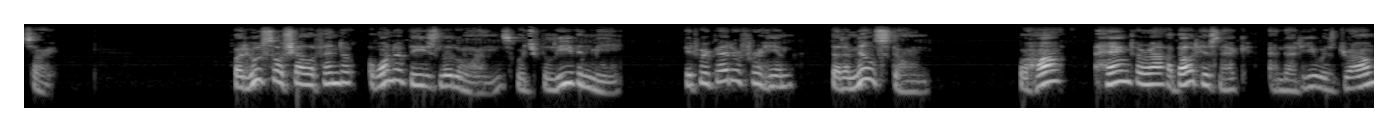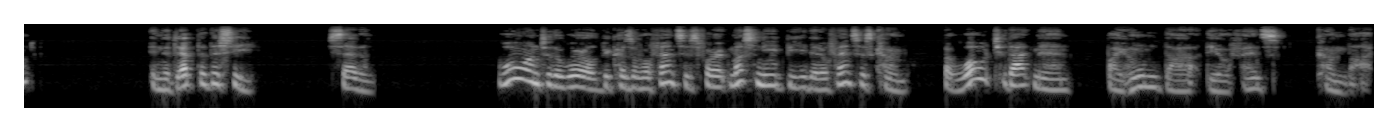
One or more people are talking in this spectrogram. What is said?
Sorry. But whoso shall offend one of these little ones which believe in me, it were better for him that a millstone were hanged about his neck, and that he was drowned in the depth of the sea. 7. Woe unto the world because of offenses, for it must need be that offenses come, but woe to that man by whom the, the offense come by.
